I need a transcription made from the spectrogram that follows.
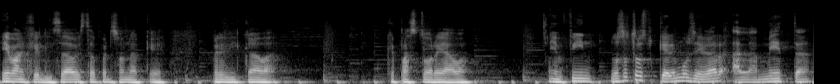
evangelizaba, esta persona que predicaba, que pastoreaba. En fin, nosotros queremos llegar a la meta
